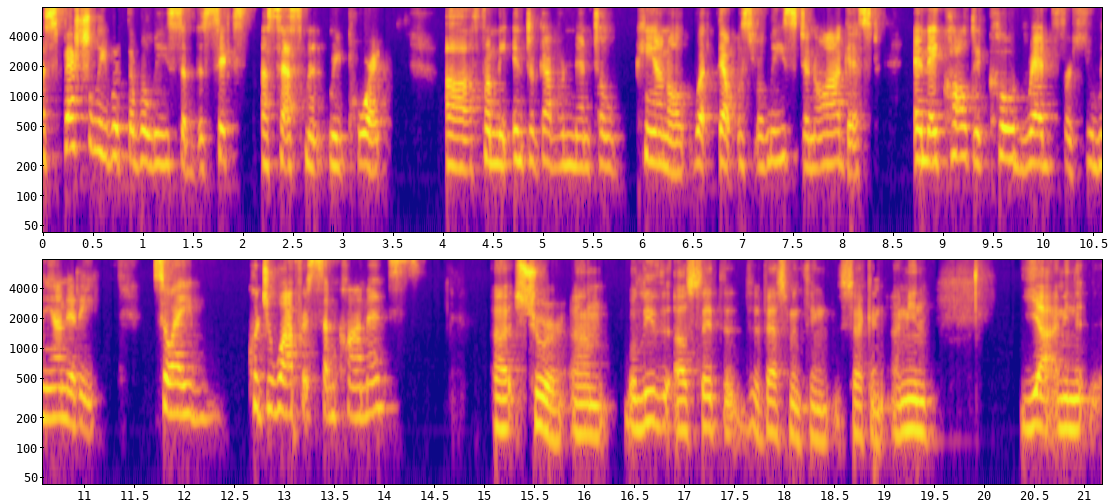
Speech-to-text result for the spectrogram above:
especially with the release of the sixth assessment report uh, from the Intergovernmental Panel what, that was released in August. And they called it Code Red for Humanity. So I could you offer some comments? Uh, sure. Um, we'll leave. I'll say the, the investment thing second. I mean, yeah. I mean,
